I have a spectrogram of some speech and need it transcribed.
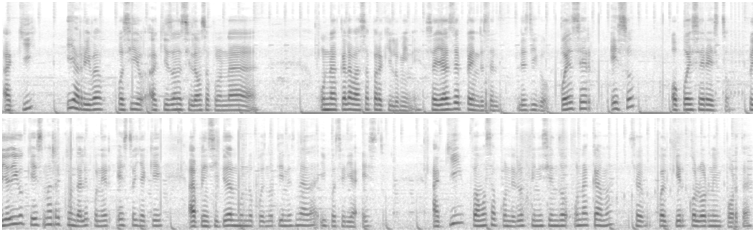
aquí y arriba, pues sí, aquí es donde sí le vamos a poner una, una calabaza para que ilumine. O sea, ya es depende, les digo, pueden ser eso o puede ser esto. Pero yo digo que es más recomendable poner esto ya que al principio del mundo pues no tienes nada y pues sería esto. Aquí vamos a poner lo que viene siendo una cama, o sea, cualquier color no importa.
